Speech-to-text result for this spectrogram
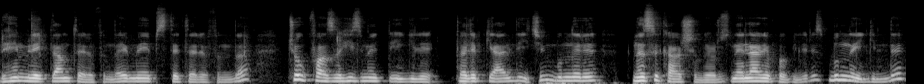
hem reklam tarafında hem web site tarafında çok fazla hizmetle ilgili talep geldiği için bunları nasıl karşılıyoruz, neler yapabiliriz bununla ilgili de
